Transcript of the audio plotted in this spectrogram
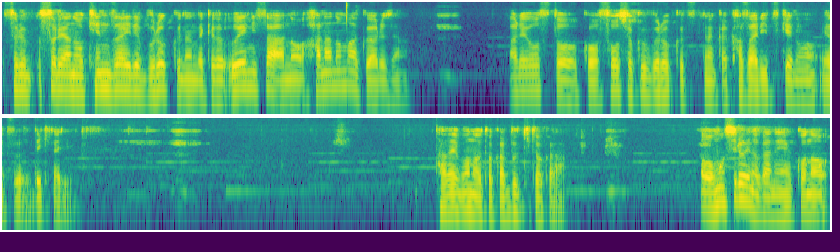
それ、それあの、建材でブロックなんだけど、上にさ、あの、花のマークあるじゃん。うん。あれを押すと、こう、装飾ブロックつってなんか飾り付けのやつできたり。食べ物とか武器とか。あ面白いのがね、この、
